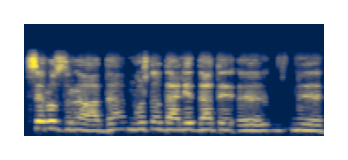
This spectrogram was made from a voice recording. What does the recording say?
це розрада. Можна далі дати е, е,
